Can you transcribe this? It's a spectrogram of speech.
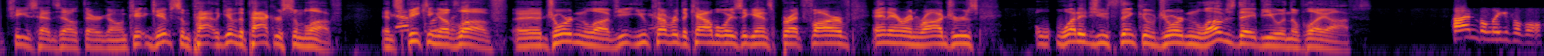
cheeseheads out there going. Give some give the Packers some love. And yeah, speaking absolutely. of love, uh, Jordan Love, you, you yeah. covered the Cowboys against Brett Favre and Aaron Rodgers what did you think of Jordan Love's debut in the playoffs? Unbelievable.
